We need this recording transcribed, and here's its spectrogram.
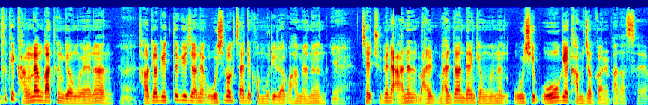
특히 강남 같은 경우에는 네. 가격이 뜨기 전에 50억짜리 건물이라고 하면은 예. 제 주변에 아는 말, 말도 안 되는 경우는 55억의 감정가를 받았어요.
